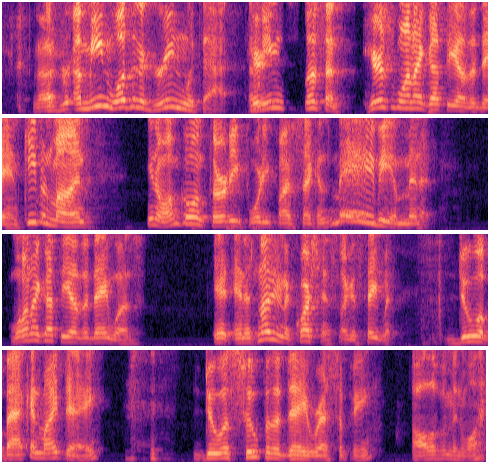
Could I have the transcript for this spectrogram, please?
No? Amin wasn't agreeing with that. Here- Amin, listen, here's one I got the other day. And keep in mind, you know, I'm going 30, 45 seconds, maybe a minute. One I got the other day was, and, and it's not even a question, it's like a statement. Do a back in my day, do a soup of the day recipe, all of them in one.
